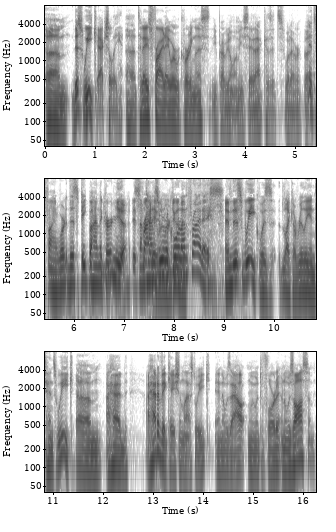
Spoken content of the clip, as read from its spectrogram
um, this week actually. Uh, today's Friday. We're recording this. You probably don't want me to say that because it's whatever. But It's fine. We're this is peek behind the curtain. Yeah, it's Sometimes Friday we when we're doing record on. Fridays. and this week was like a really intense week. Um, I had I had a vacation last week and I was out and we went to Florida and it was awesome.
